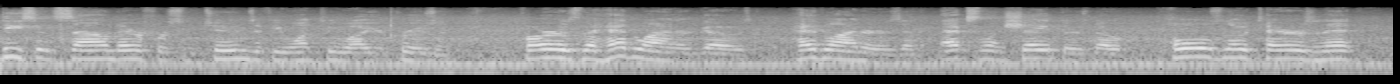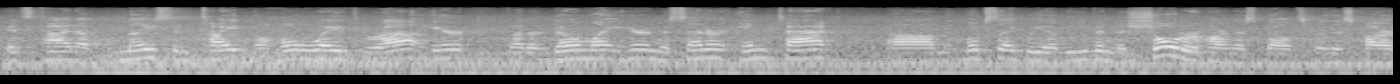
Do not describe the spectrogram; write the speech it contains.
decent sound there for some tunes if you want to while you're cruising. As far as the headliner goes, headliner is in excellent shape. There's no holes, no tears in it. It's tied up nice and tight the whole way throughout here. Got our dome light here in the center intact. Um, it looks like we have even the shoulder harness belts for this car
